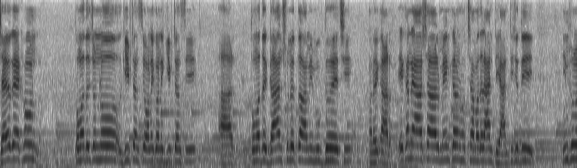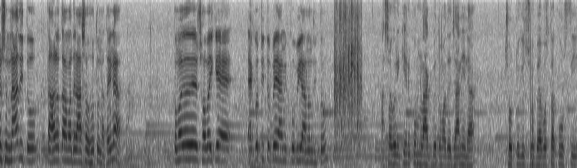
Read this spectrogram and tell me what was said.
যাই হোক, এখন তোমাদের জন্য গিফট আনছি, অনেক অনেক গিফট আনছি। আর তোমাদের গান শুনে তো আমি মুগ্ধ হয়েছি। অনেক আর এখানে আসার মেইন কারণ হচ্ছে আমাদের আন্টি আন্টি যদি ইনফরমেশন না দিত, তাহলে তো আমাদের আশা হতো না, তাই না? তোমাদের সবাইকে একত্রিত পেয়ে আমি খুবই আনন্দিত। আশা করি কীরকম লাগবে তোমাদের জানি না। ছোট্ট কিছু ব্যবস্থা করছি।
